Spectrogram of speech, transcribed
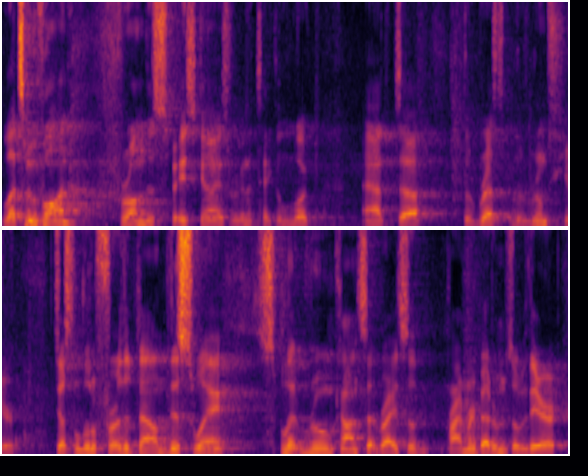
Let's move on from this space, guys. We're gonna take a look at uh, the rest of the rooms here. Just a little further down this way, split room concept, right? So primary bedrooms over there,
